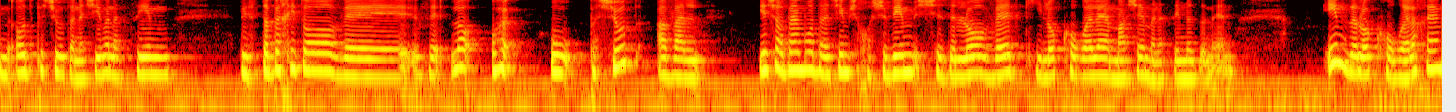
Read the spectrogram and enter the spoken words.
מאוד פשוט, אנשים מנסים להסתבך איתו ו... ולא, הוא פשוט, אבל יש הרבה מאוד אנשים שחושבים שזה לא עובד כי לא קורה להם מה שהם מנסים לזמן. אם זה לא קורה לכם,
